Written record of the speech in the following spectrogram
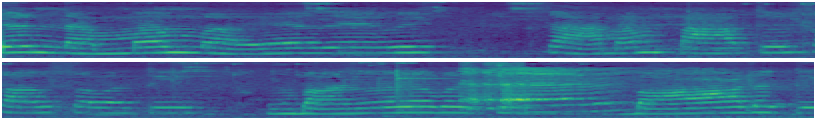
విద్యన్నమ్మం సామం పాతు సరస్వతి భగవతి భారతి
